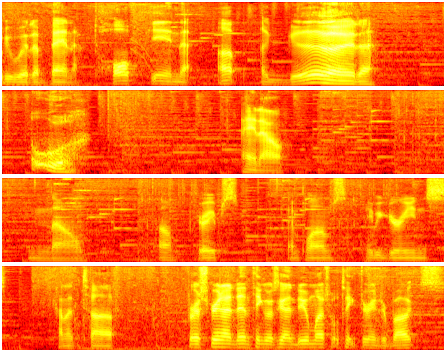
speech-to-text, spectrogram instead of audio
We would have been talking up a good. Ooh. Hey now. No. Oh, grapes and plums. Maybe greens. Kind of tough. First green I didn't think it was going to do much. We'll take 300 bucks.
